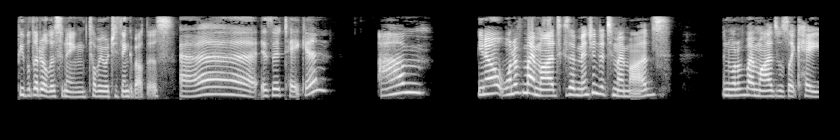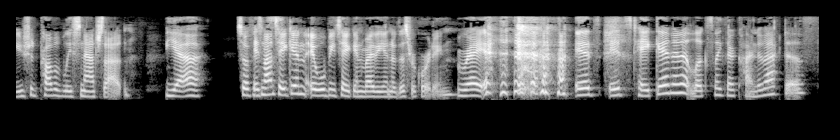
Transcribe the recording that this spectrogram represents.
people that are listening, tell me what you think about this. Ah, is it taken? Um, you know, one of my mods because I've mentioned it to my mods and one of my mods was like, "Hey, you should probably snatch that." Yeah. So if it's, it's not taken, it will be taken by the end of this recording. Right. it's it's taken and it looks like they're kind of active.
